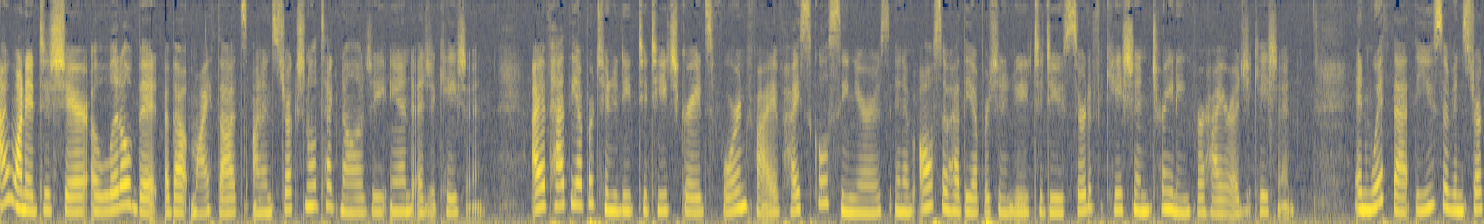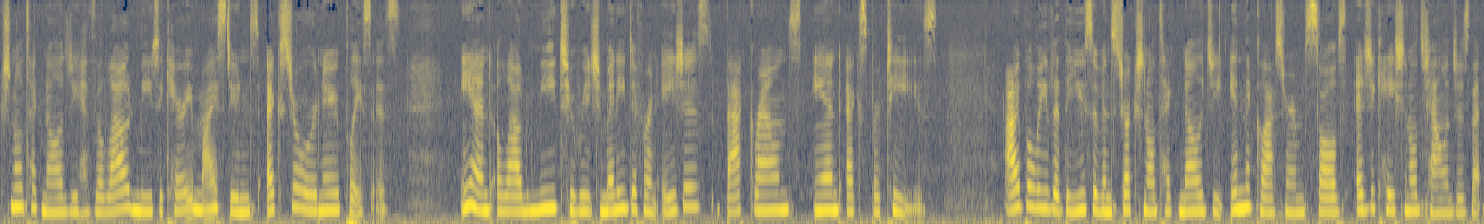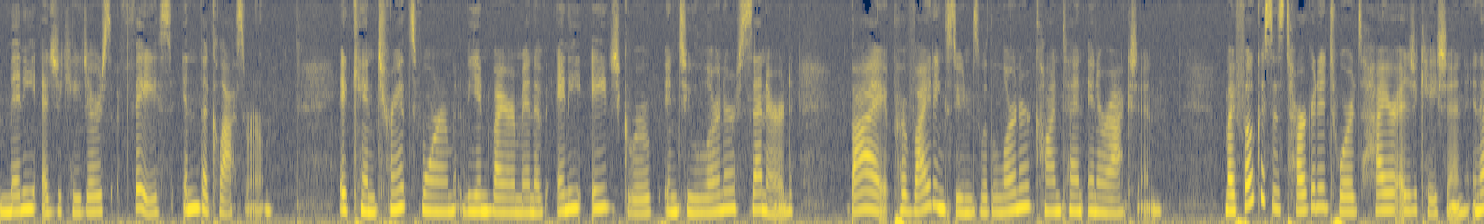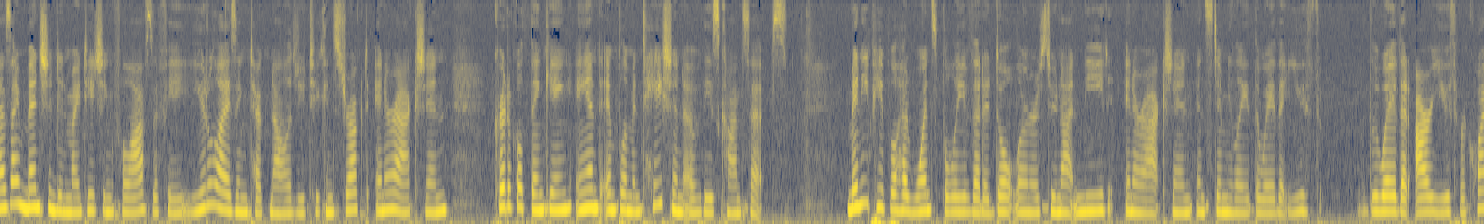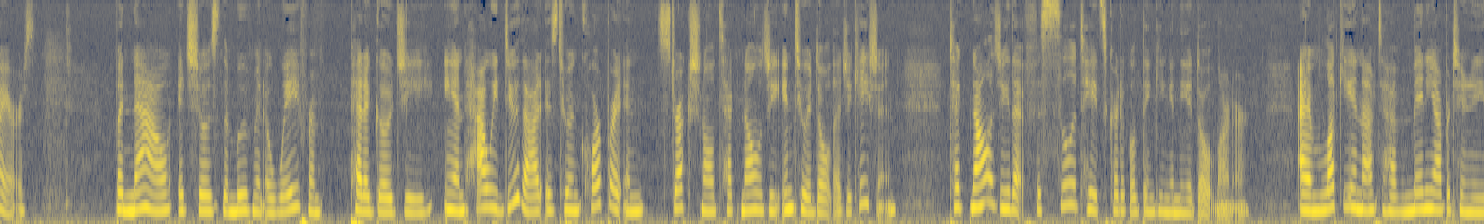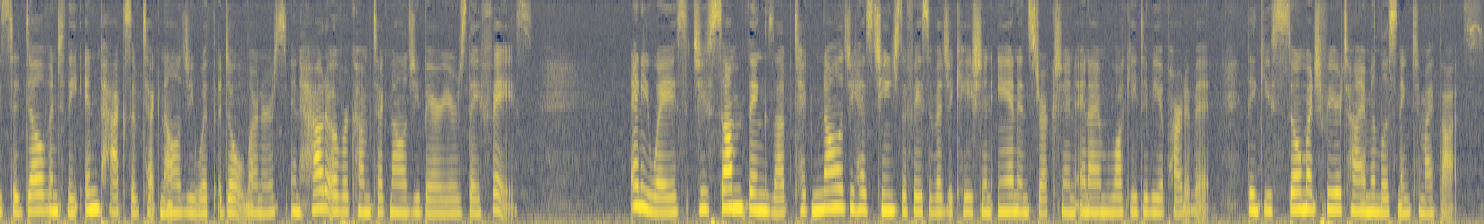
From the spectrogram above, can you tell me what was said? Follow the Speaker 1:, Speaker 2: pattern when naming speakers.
Speaker 1: I wanted to share a little bit about my thoughts on instructional technology and education. I have had the opportunity to teach grades 4 and 5 high school seniors and have also had the opportunity to do certification training for higher education. And with that, the use of instructional technology has allowed me to carry my students extraordinary places and allowed me to reach many different ages, backgrounds, and expertise. I believe that the use of instructional technology in the classroom solves educational challenges that many educators face in the classroom. It can transform the environment of any age group into learner centered by providing students with learner content interaction. My focus is targeted towards higher education, and as I mentioned in my teaching philosophy, utilizing technology to construct interaction, critical thinking, and implementation of these concepts. Many people had once believed that adult learners do not need interaction and stimulate the way that youth the way that our youth requires. But now it shows the movement away from pedagogy. And how we do that is to incorporate instructional technology into adult education. Technology that facilitates critical thinking in the adult learner. I am lucky enough to have many opportunities to delve into the impacts of technology with adult learners and how to overcome technology barriers they face. Anyways, to sum things up, technology has changed the face of education and instruction, and I am lucky to be a part of it. Thank you so much for your time and listening to my thoughts.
